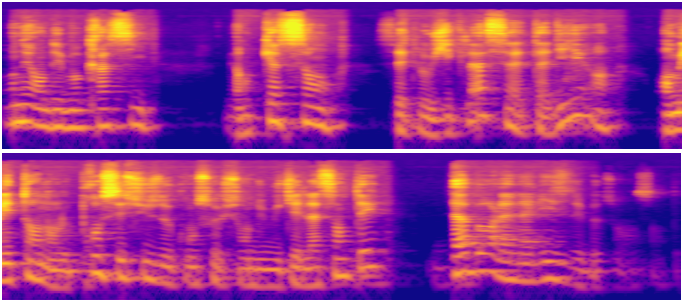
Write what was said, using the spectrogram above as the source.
On est en démocratie, mais en cassant cette logique-là, c'est-à-dire en mettant dans le processus de construction du budget de la santé d'abord l'analyse des besoins en santé.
